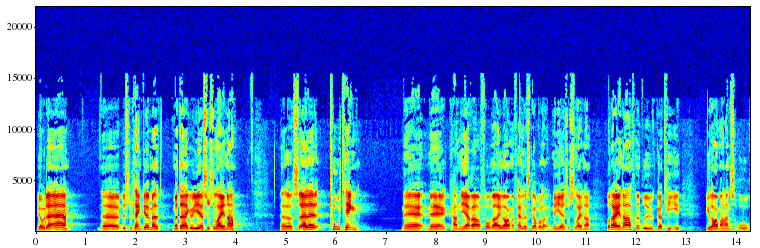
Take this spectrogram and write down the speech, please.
Jo, det er uh, Hvis du tenker med, med deg og Jesus alene, uh, så er det to ting vi, vi, kan gjøre for å være i lag med fellesskap med Jesus alene. Og Det ene er at vi bruker tid i lag med Hans ord.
